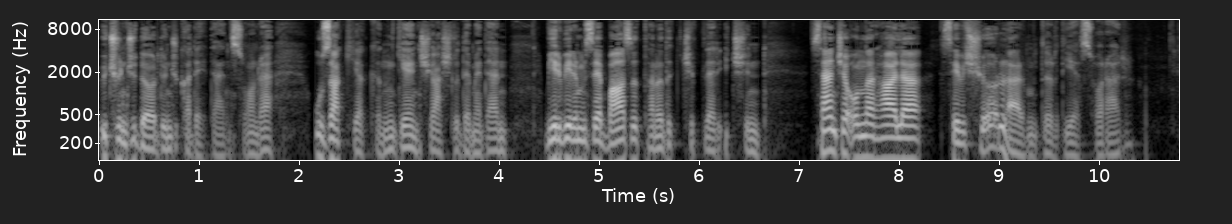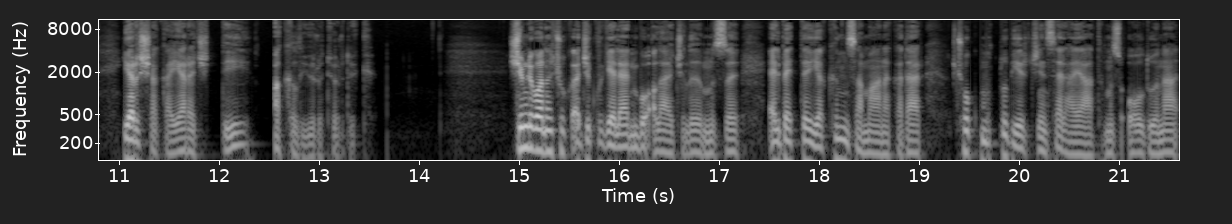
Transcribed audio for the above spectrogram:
Üçüncü, dördüncü kadehten sonra uzak yakın, genç yaşlı demeden birbirimize bazı tanıdık çiftler için sence onlar hala sevişiyorlar mıdır diye sorar. Yarı şaka yarı ciddi akıl yürütürdük. Şimdi bana çok acıklı gelen bu alaycılığımızı elbette yakın zamana kadar çok mutlu bir cinsel hayatımız olduğuna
